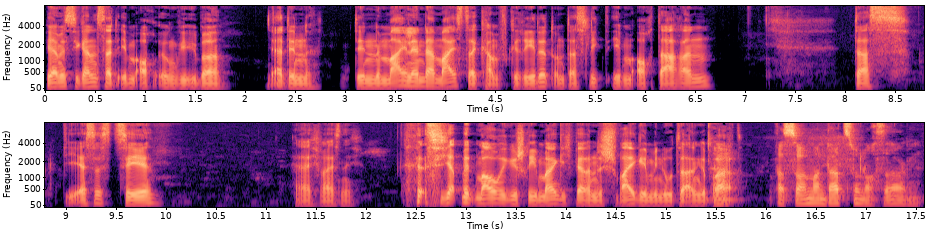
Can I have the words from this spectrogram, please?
Wir haben jetzt die ganze Zeit eben auch irgendwie über ja, den, den Mailänder Meisterkampf geredet und das liegt eben auch daran, dass die SSC, ja, ich weiß nicht, ich habe mit Mauri geschrieben, eigentlich wäre eine Schweigeminute angebracht. Ja, was soll man dazu noch sagen?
